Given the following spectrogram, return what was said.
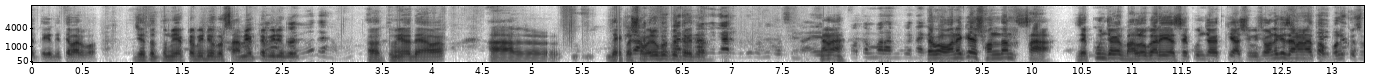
এর থেকে নিতে পারব। যেহেতু তুমি একটা ভিডিও করছ আমি একটা ভিডিও করি। তুমিও দেখাও। আর দেখলে সবাই উপকৃত হইতে না না, দেখো অনেকে সন্ধান চা যে কোন জায়গায় ভালো গাড়ি আছে কোন জায়গায় কি আসে বিষয় অনেকে জানা না তো। পাইছি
